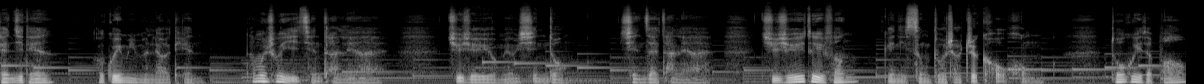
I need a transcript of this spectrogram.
前几天和闺蜜们聊天，她们说以前谈恋爱取决于有没有心动。现在谈恋爱，取决于对方给你送多少支口红，多贵的包。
